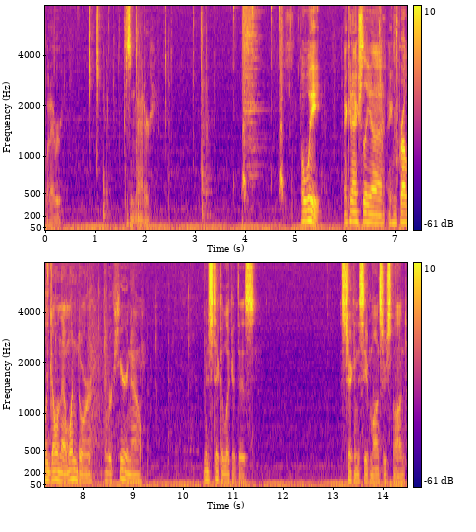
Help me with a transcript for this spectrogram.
whatever. Doesn't matter. Oh, wait. I can actually, uh, I can probably go in that one door over here now. Let me just take a look at this. Just checking to see if monsters spawned.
